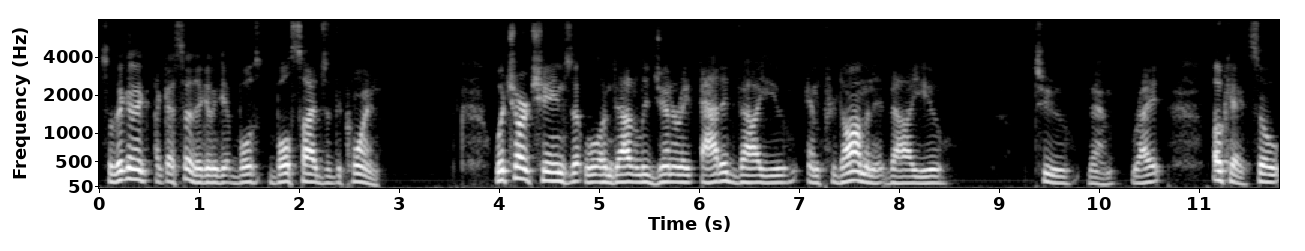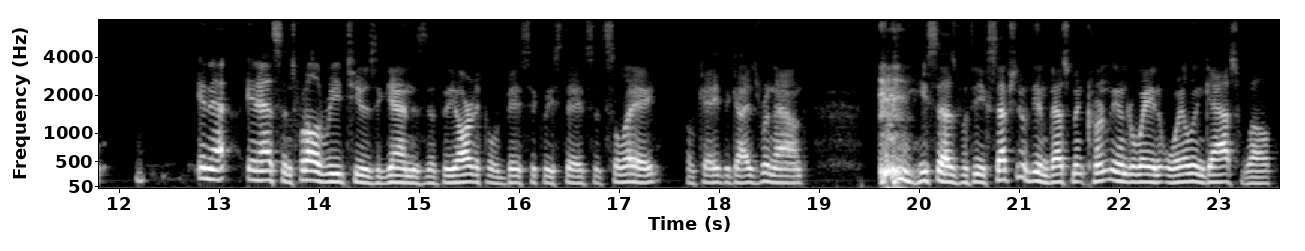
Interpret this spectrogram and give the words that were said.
So they're going to, like I said, they're going to get both, both sides of the coin, which are chains that will undoubtedly generate added value and predominant value to them, right? Okay, so in, in essence, what I'll read to you is again is that the article basically states that Saleh, okay, the guy's renowned, he says, with the exception of the investment currently underway in oil and gas wealth,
